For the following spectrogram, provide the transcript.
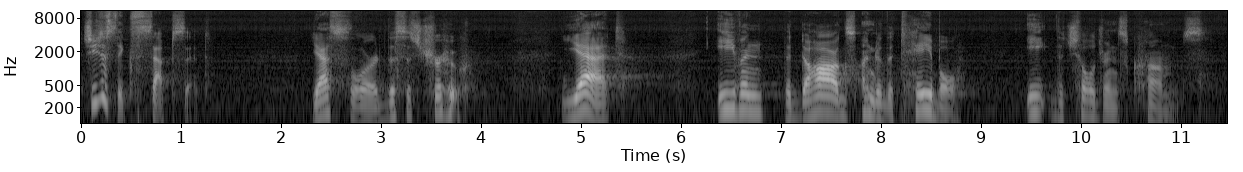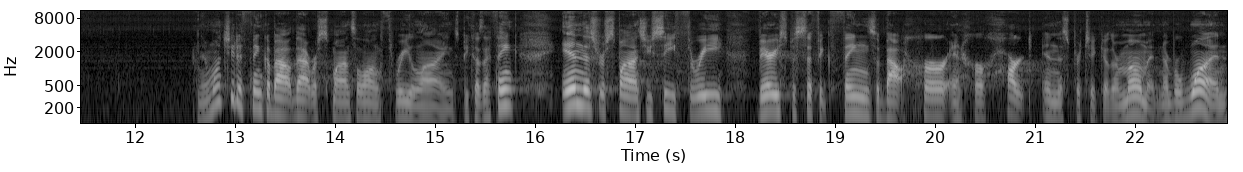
She just accepts it. Yes, Lord, this is true. Yet, even the dogs under the table eat the children's crumbs. And I want you to think about that response along three lines because I think in this response you see three very specific things about her and her heart in this particular moment. Number one,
